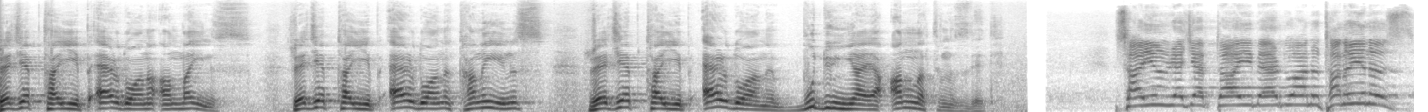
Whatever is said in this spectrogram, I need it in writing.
Recep Tayyip Erdoğan'ı anlayınız. Recep Tayyip Erdoğan'ı tanıyınız. Recep Tayyip Erdoğan'ı bu dünyaya anlatınız dedi. Sayın Recep Tayyip Erdoğan'ı tanıyınız.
